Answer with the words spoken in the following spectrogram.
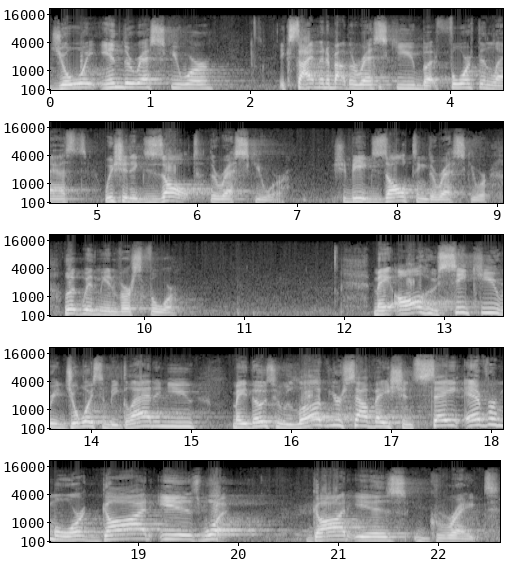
joy in the rescuer, excitement about the rescue, but fourth and last, we should exalt the rescuer. We should be exalting the rescuer. Look with me in verse 4. May all who seek you rejoice and be glad in you. May those who love your salvation say evermore, God is what? God is great.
